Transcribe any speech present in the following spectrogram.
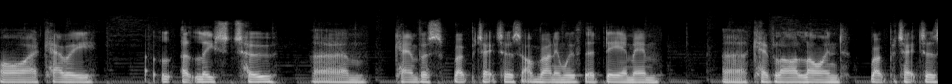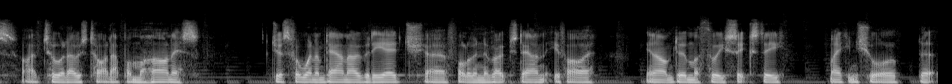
I carry at least two um, canvas rope protectors. I'm running with the DMM uh, Kevlar lined rope protectors. I have two of those tied up on my harness just for when I'm down over the edge, uh, following the ropes down. If I, you know, I'm doing my 360, making sure that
